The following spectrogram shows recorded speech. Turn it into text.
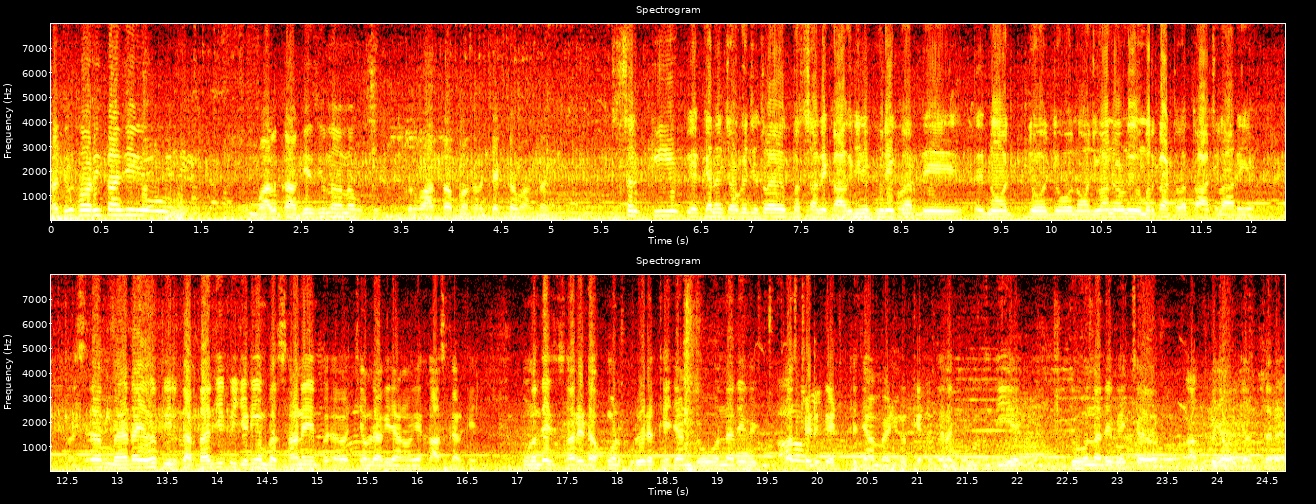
ਖੱਜਲ ਖਵਾਰੀ ਤਾਂ ਜੀ ਉਹ ਮਾਲਕ ਆ ਗਏ ਸੀ ਉਹਨਾਂ ਨੂੰ ਕਰਵਾਤਾ ਆਪਣਾ ਸਾਰਾ ਚੈੱਕ ਕਰਵਾਤਾ ਜੀ। ਸਰ ਕੀ ਕਹਿਣਾ ਚਾਹੋਗੇ ਜਿਸ ਤਰ੍ਹਾਂ ਬੱਸਾਂ ਦੇ ਕਾਗਜ਼ ਨਹੀਂ ਪੂਰੇ ਕਰਦੇ ਤੇ ਨੌ ਜੋ ਜੋ ਨੌਜਵਾਨ ਉਹਨਾਂ ਦੀ ਉਮਰ ਘੱਟ ਵਾ ਤਾਂ ਚਲਾ ਰਹੇ ਆ? ਤਾਂ ਮੈਂ ਤਾਂ ਇਹੋ ਅਪੀਲ ਕਰਦਾ ਜੀ ਕਿ ਜਿਹੜੀਆਂ ਬੱਸਾਂ ਨੇ ਬ- ਬੱਚਿਆਂ ਨੂੰ ਲੈ ਕੇ ਜਾਣੀਆਂ ਖਾਸ ਕਰਕੇ ਉਹਨਾਂ ਦੇ ਸਾਰੇ ਡਾਕੂਮੈਂਟ ਪੂਰੇ ਰੱਖੇ ਜਾਣ ਜੋ ਉਹਨਾਂ ਦੇ ਵਿੱਚ ਫਸਟ ਏਡ ਕਿੱਟ ਜਾਂ ਮੈਡੀਕਲ ਕਿੱਟ ਵਗੈਰਾ ਜੋ ਹੁੰਦੀ ਹੈ ਜੋ ਉਹਨਾਂ ਦੇ ਵਿੱਚ ਅੱਗ ਬੁਝਾਊ ਯੰਤਰ ਹੈ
